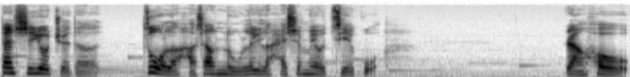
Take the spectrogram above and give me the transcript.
但是又觉得做了，好像努力了，还是没有结果。然后，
